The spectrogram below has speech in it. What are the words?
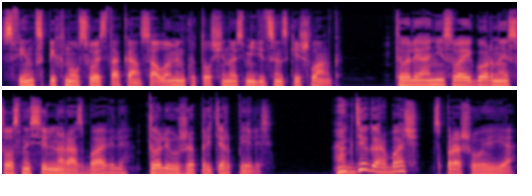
Сфинкс пихнул свой стакан, соломинку толщиной с медицинский шланг. То ли они свои горные сосны сильно разбавили, то ли уже претерпелись. «А где Горбач?» — спрашиваю я.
